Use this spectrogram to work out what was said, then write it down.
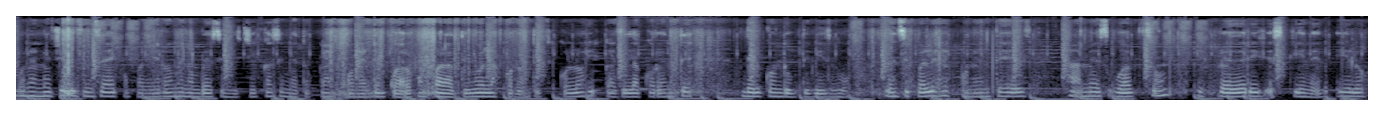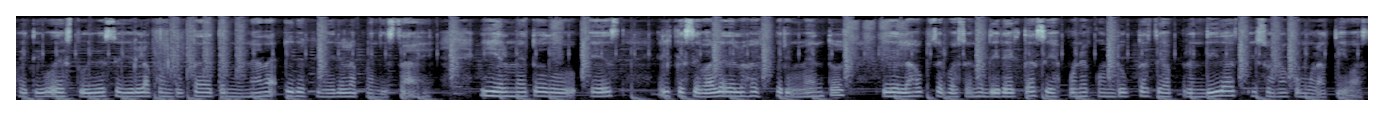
Buenas noches, licenciada y compañeros. Mi nombre es Cindy Chicas y me toca exponer del cuadro comparativo de las corrientes psicológicas y la corriente del conductivismo. Principales exponentes es James Watson y Frederick Skinner y el objetivo de estudio es seguir la conducta determinada y definir el aprendizaje. Y el método es el que se vale de los experimentos y de las observaciones directas y expone conductas de aprendidas y son acumulativas.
